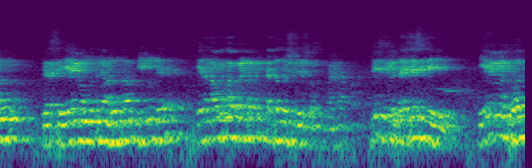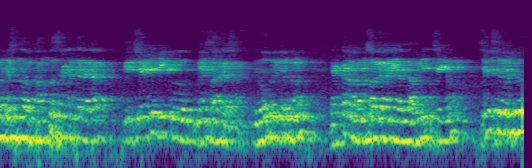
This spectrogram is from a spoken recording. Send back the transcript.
అడుగు ప్లస్ ఏమేమి అవుతుందని అడుగుతా మీముందే ఏదైనా అవకతవకమైనప్పుడు పెద్ద దృష్టి తీసుకొస్తాం ప్లీజ్ మీరు దయచేసి ఏమేమి గవర్నమెంట్ ఇస్తుందో కంపల్సరీ అంతేలాగా మీరు చేయండి మీకు మేము సహకరిస్తాం. ఇది ఓపెన్కి వెళ్తాం ఎక్కడ మనసాలు కానీ అవినీతి చేయం. చేసేటప్పుడు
